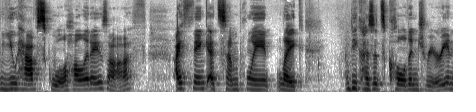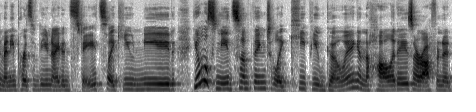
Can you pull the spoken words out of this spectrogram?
you have school holidays off. I think at some point like because it's cold and dreary in many parts of the United States, like you need, you almost need something to like keep you going. And the holidays are often a,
